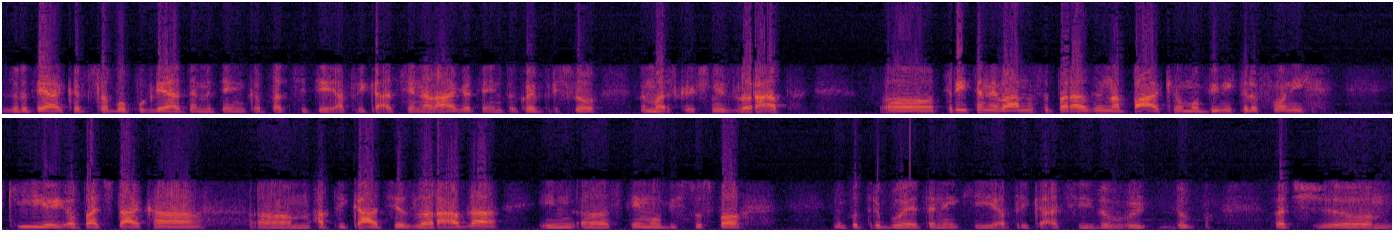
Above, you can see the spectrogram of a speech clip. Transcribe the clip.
Zaradi tega, ker slabo pogledate med tem, ko pač si te aplikacije nalagate in tako je prišlo na mrzkakšni zlorab. Uh, tretja nevarnost so pa razne napake v mobilnih telefonih ki jo pač taka um, aplikacija zlorablja in uh, s tem v bistvu sploh ne potrebujete neki aplikaciji do, do, pač, um,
